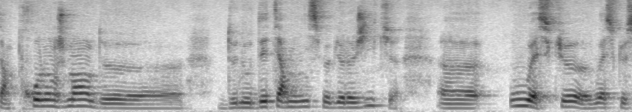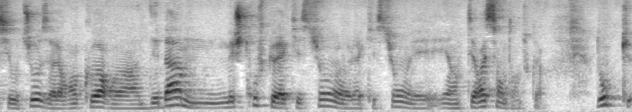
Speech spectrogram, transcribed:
un prolongement de, de nos déterminismes biologiques ou est-ce que ou est-ce que c'est autre chose? Alors encore un débat, mais je trouve que la question la question est intéressante en tout cas. Donc,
